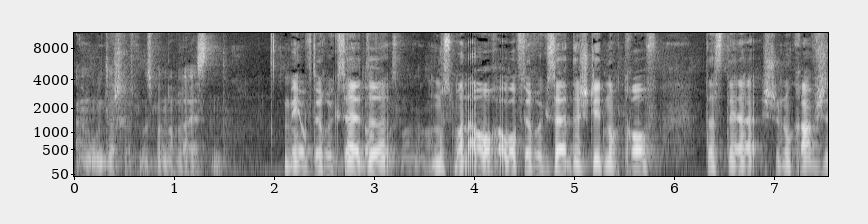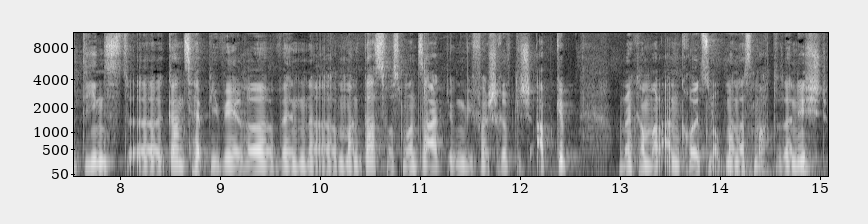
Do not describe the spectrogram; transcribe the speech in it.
Eine Unterschrift muss man noch leisten. Nee, auf der Rückseite muss man, muss man auch, aber auf der Rückseite steht noch drauf, dass der stenografische Dienst äh, ganz happy wäre, wenn äh, man das, was man sagt, irgendwie verschriftlich abgibt und dann kann man ankreuzen, ob man das macht oder nicht.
